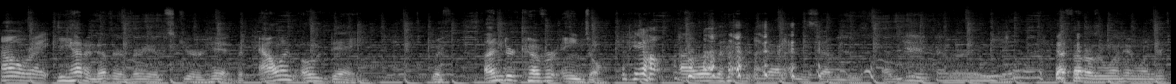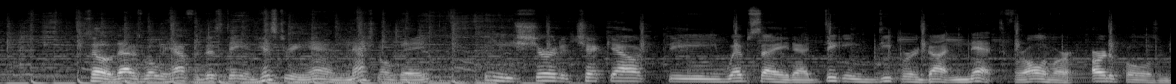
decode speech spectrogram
Oh, right. He had another very obscure hit, but Alan O'Day with Undercover Angel. Yeah. I was back in the 70s. Undercover Angel. I thought it was a one hit wonder. So that is what we have for this day in history and National Day. Be sure to check out the website at diggingdeeper.net for all of our articles and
